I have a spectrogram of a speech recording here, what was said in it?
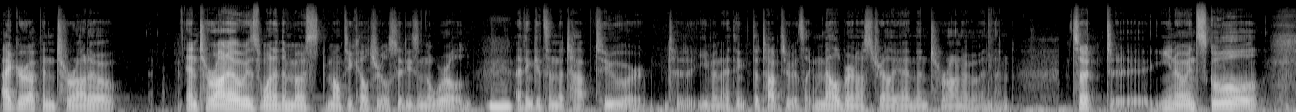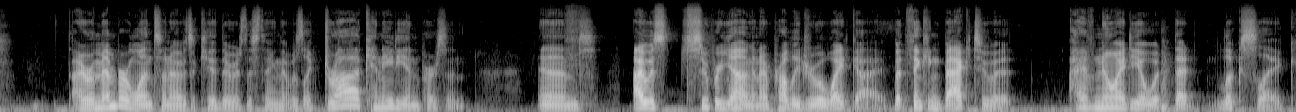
i grew up in toronto and toronto is one of the most multicultural cities in the world Mhm. I think it's in the top two, or to even I think the top two is like Melbourne, Australia, and then Toronto, and then so t- you know in school. I remember once when I was a kid, there was this thing that was like draw a Canadian person, and I was super young, and I probably drew a white guy. But thinking back to it, I have no idea what that looks like.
